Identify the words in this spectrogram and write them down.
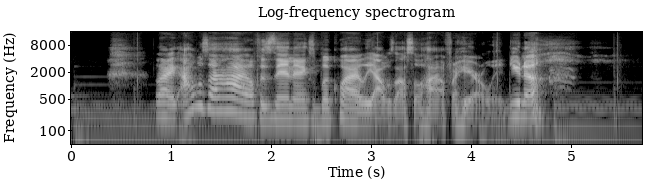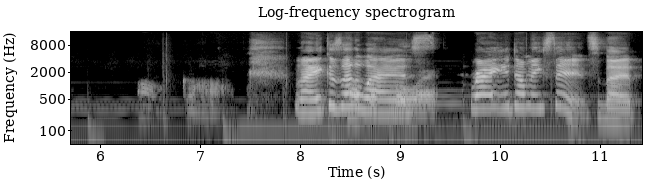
like I was a high off of Xanax, but quietly I was also high off of heroin. You know. Oh God. Like, cause otherwise, right? It don't make sense. But,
